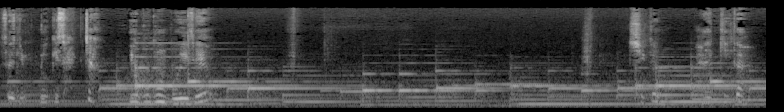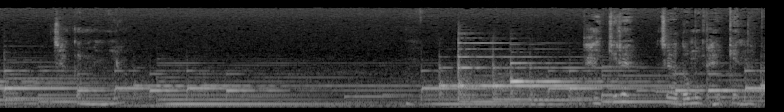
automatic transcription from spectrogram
그래서 지금 여기 살짝 이 부분 보이세요? 지금 밝기가 잠깐만요. 밝기를 제가 너무 밝게 했나봐요.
